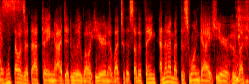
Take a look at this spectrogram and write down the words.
Yes. once I was at that thing, I did really well here and it led to this other thing. And then I met this one guy here who led to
